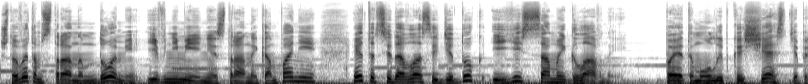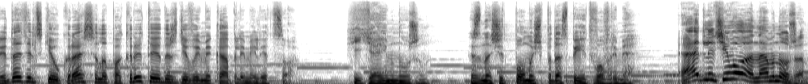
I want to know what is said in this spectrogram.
что в этом странном доме и в не менее странной компании этот седовласый дедок и есть самый главный. Поэтому улыбка счастья предательски украсила покрытое дождевыми каплями лицо. «Я им нужен», Значит, помощь подоспеет вовремя. «А для чего нам нужен?»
